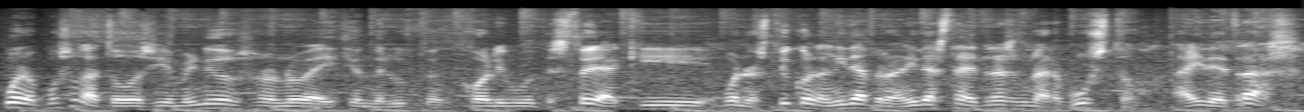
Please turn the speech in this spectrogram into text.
Bueno, pues hola a todos y bienvenidos a una nueva edición de Luz en Hollywood. Estoy aquí, bueno, estoy con Anita, pero Anita está detrás de un arbusto, ahí detrás.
